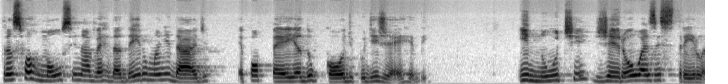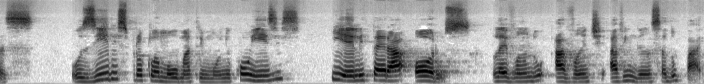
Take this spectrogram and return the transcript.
transformou-se na verdadeira humanidade, epopeia do Código de Gerbe. Inute gerou as estrelas. Osíris proclamou matrimônio com Ísis e ele terá Horus, levando avante a vingança do pai,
